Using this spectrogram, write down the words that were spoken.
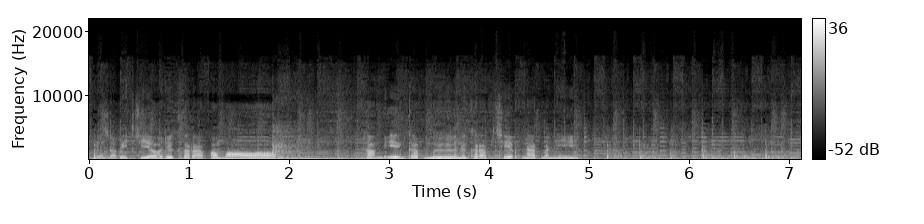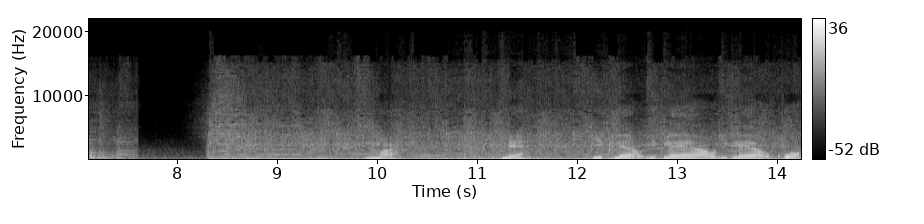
เดี๋ยวจะเอาไปเจียวด้วยครับหอมๆทำเองกับมือนะครับเชฟนัดวันนี้ มาเนะอีกแล้วอีกแล้วอีกแล้วควง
